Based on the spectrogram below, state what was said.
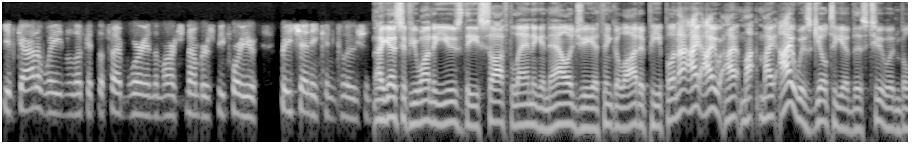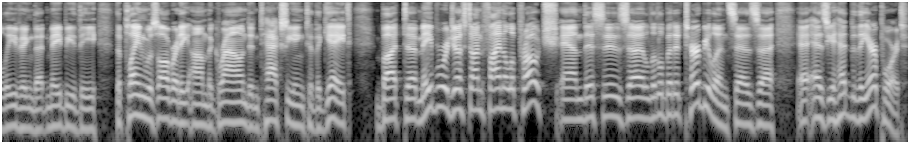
You've got to wait and look at the February and the March numbers before you reach any conclusion. I guess if you want to use the soft landing analogy, I think a lot of people, and I, I, I, my, my, I was guilty of this too, in believing that maybe the the plane was already on the ground and taxiing to the gate, but uh, maybe we're just on final approach, and this is a little bit of turbulence as uh, as you head to the airport.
